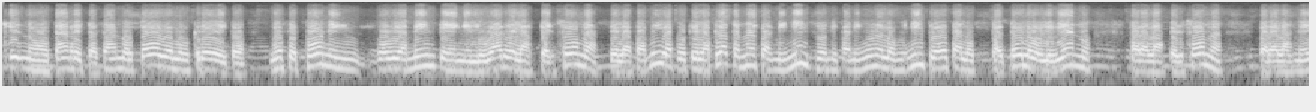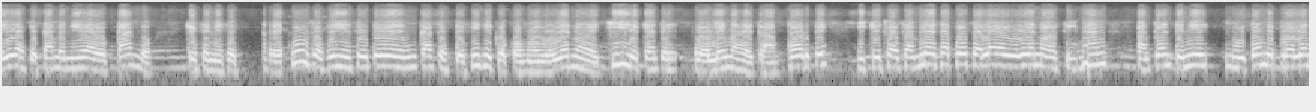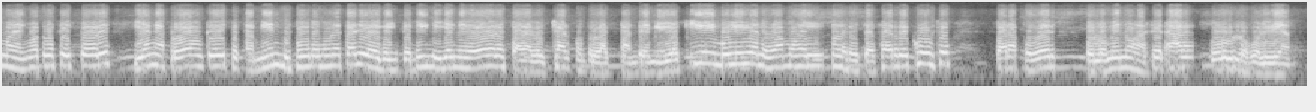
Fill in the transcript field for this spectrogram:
que nos están rechazando todos los créditos, no se ponen obviamente en el lugar de las personas, de la familia, porque la plata no es para el ministro ni para ninguno de los ministros, es para, los, para el pueblo boliviano, para las personas, para las medidas que han venido adoptando que se necesitan recursos. Fíjense ustedes un caso específico como el gobierno de Chile, que antes problemas de transporte y que su asamblea se ha puesto al lado del gobierno al final, aunque han tenido un montón de problemas en otros sectores y han aprobado un crédito también de Fondo Monetario de 20 mil millones de dólares para luchar contra la pandemia. Y aquí en Bolivia nos vamos a rechazar recursos para poder por lo menos hacer algo por los bolivianos.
